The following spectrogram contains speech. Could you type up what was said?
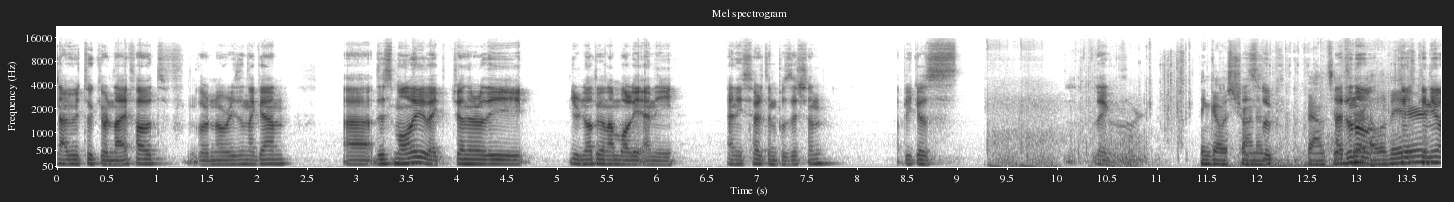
Now you took your knife out for no reason again. Uh, this molly, like generally, you're not gonna molly any any certain position because, like, think I was trying Let's to look. bounce it I don't know. elevator. Can, can you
